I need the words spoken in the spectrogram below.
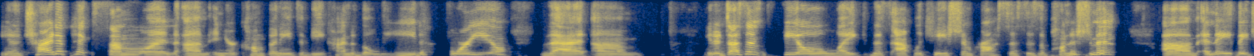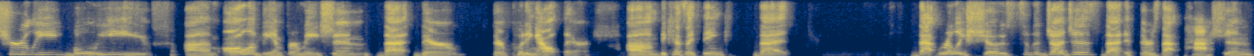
you know, try to pick someone um, in your company to be kind of the lead for you that, um, you know, doesn't feel like this application process is a punishment. Um, and they they truly believe um, all of the information that they're they're putting out there um, because I think that that really shows to the judges that if there's that passion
